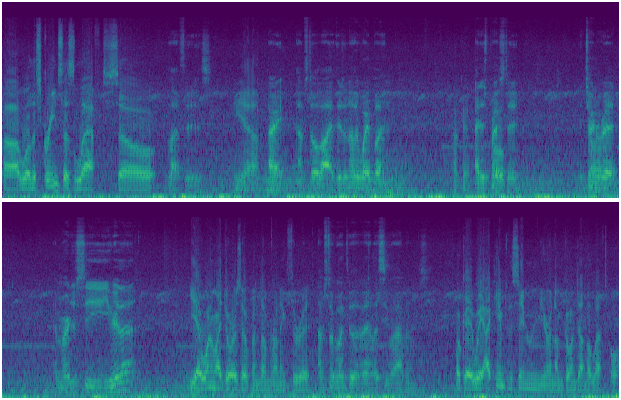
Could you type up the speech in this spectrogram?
Uh, well, the screen says left, so Left it is. yeah. All right, I'm still alive. There's another white button. Okay. I just pressed Oh, it. It turned Oh. red. Emergency. You hear that? Yeah, one of my doors opened. I'm running through it. I'm still going through the vent. Let's see what happens. Okay, wait. I came to the same room you're in. I'm going down the left hole.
